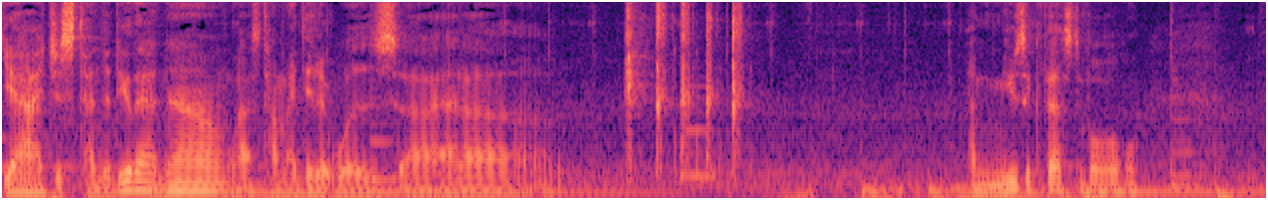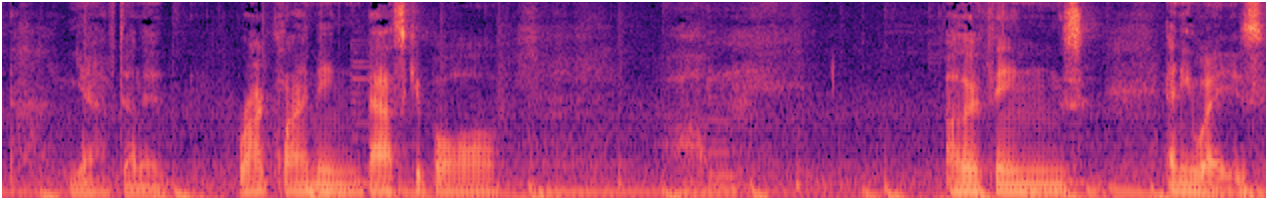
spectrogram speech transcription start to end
yeah, I just tend to do that now. Last time I did it was uh, at a a music festival yeah, I've done it rock climbing, basketball, um, other things. Anyways,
